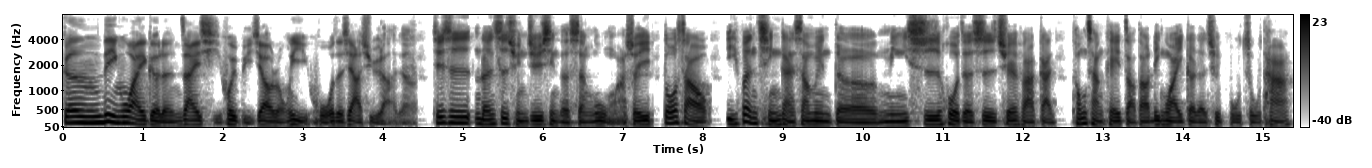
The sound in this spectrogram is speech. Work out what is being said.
跟另外一个人在一起会比较容易活着下去啦。这样，其实人是群居性的生物嘛，所以多少一份情感上面的迷失或者是缺乏感，通常可以找到另外一个人去补足它。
